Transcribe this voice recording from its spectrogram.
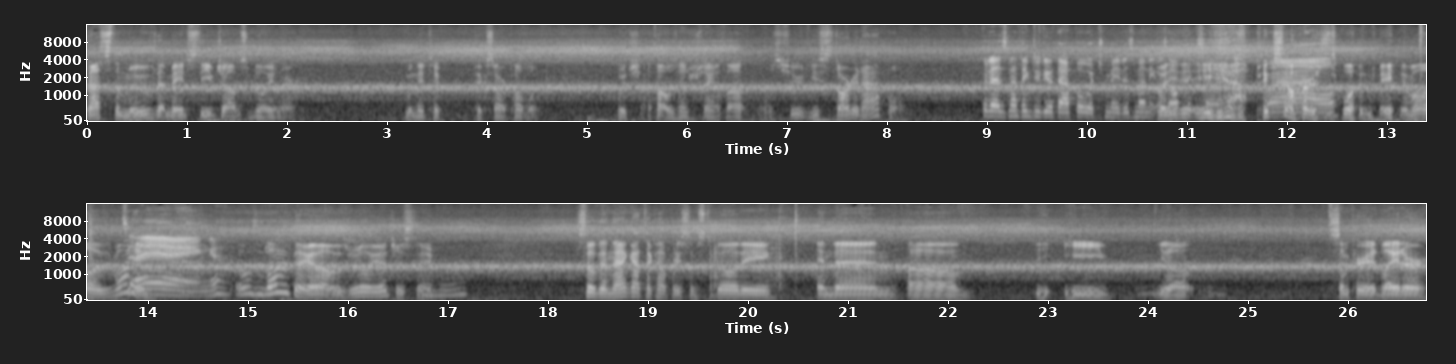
that's the move that made Steve Jobs a billionaire when they took Pixar public, which I thought was interesting. I thought, well, shoot, he started Apple. But it has nothing to do with Apple, which made his money. It was But all Pixar. yeah, Pixar Wow. is what made him all his money. Dang. That was another thing I thought was really interesting. Mm-hmm. So then that got the company some stability, and then um, he, you know, some period later,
